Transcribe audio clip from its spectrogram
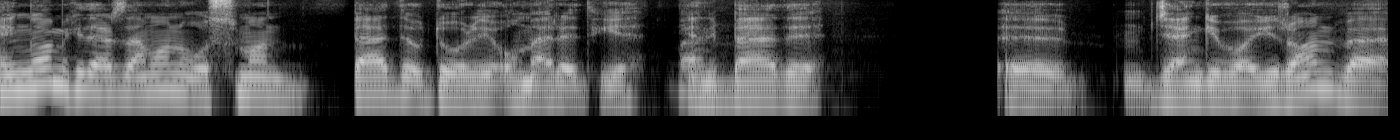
هنگامی که در زمان عثمان بعد دوره عمره دیگه بله. یعنی بعد جنگ با ایران و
